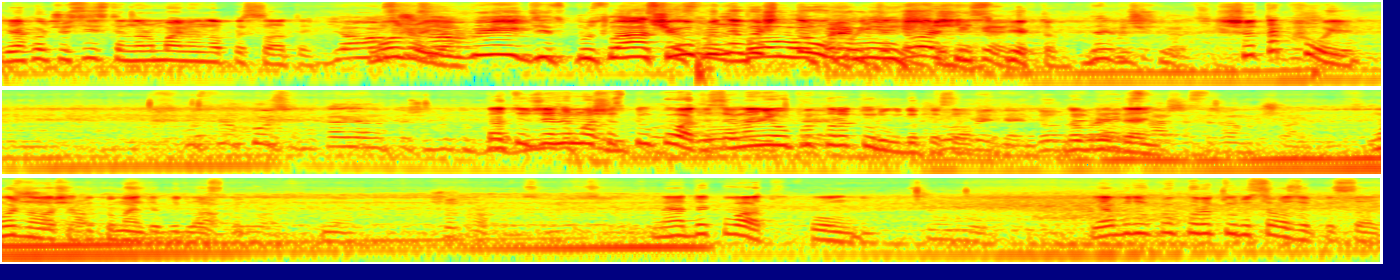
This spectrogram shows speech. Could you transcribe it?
Я хочу сісти нормально написати. Я вам Можу сказав, я? вийдіть, будь ласка, Чого ви мене службового виштовхуєте, приміщення. товариш інспектор? Де ви чекаєте? Що таке? Поспілкуйся, поки я напишу протокол. Та тут же нема що спілкуватися, я на нього прокуратуру буду писати. Добрий день. Добрий день. Старший сержант. Можна ваші документи, будь ласка? Да. Що трапилося? Ми- Неадекват повний. Чому? Я буду в прокуратуру сразу писати.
